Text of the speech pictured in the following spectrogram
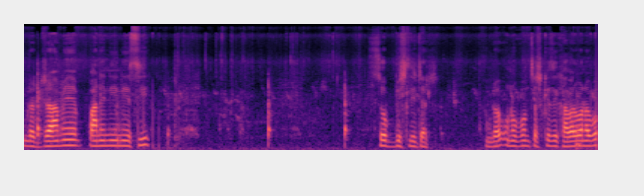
আমরা ড্রামে পানি নিয়ে নিয়েছি। চব্বিশ লিটার। আমরা উনপঞ্চাশ কেজি খাবার বানাবো,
